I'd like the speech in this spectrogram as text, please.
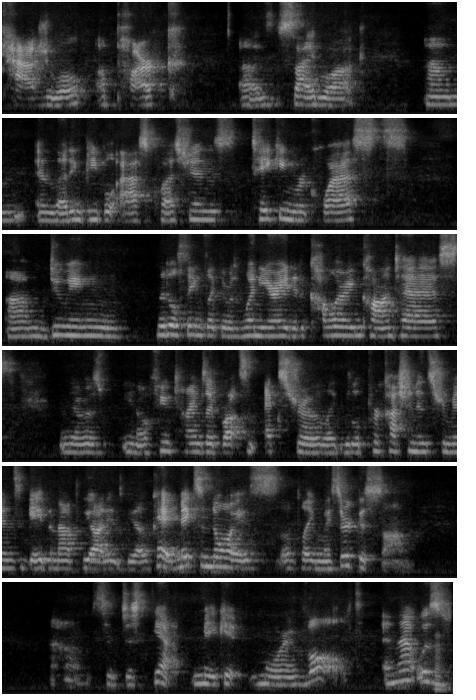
casual, a park, a sidewalk, um, and letting people ask questions, taking requests, um, doing little things like there was one year I did a coloring contest, and there was you know a few times I brought some extra like little percussion instruments, and gave them out to the audience, be like, okay, make some noise, I'm playing my circus song. Um, so just yeah, make it more involved, and that was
